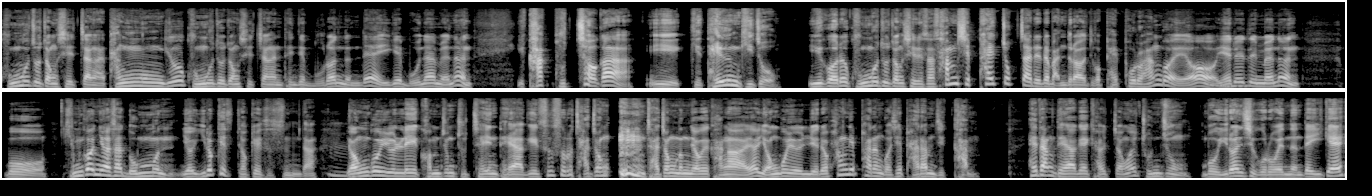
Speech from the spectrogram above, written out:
국무조정실장 박문규 국무조정실장한테 이제 물었는데 이게 뭐냐면은 이 각 부처가 이 대응 기조 이거를 국무조정실에서 38쪽짜리를 만들어 가지고 배포를 한 거예요. 예를 들면은 뭐 김건희 여사 논문 여- 이렇게 적혀 있었습니다. 연구윤리 검증 주체인 대학이 스스로 자정 자정 능력을 강화하여 연구윤리를 확립하는 것이 바람직함. 해당 대학의 결정을 존중 뭐 이런 식으로 했는데 이게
